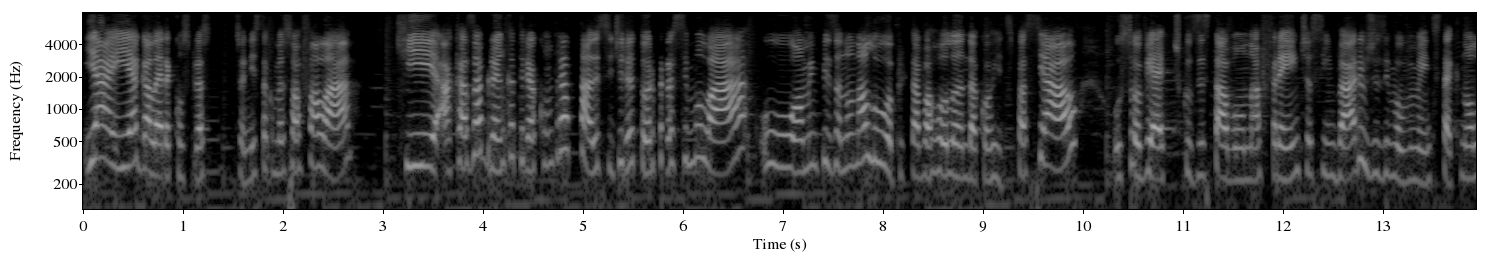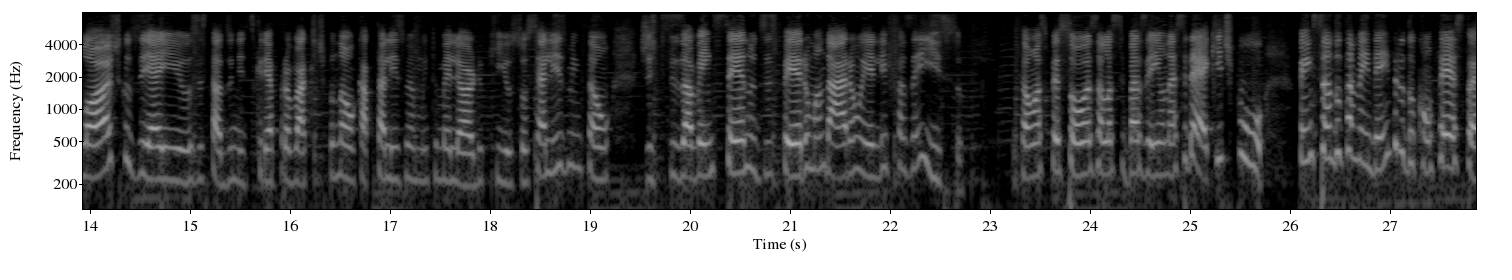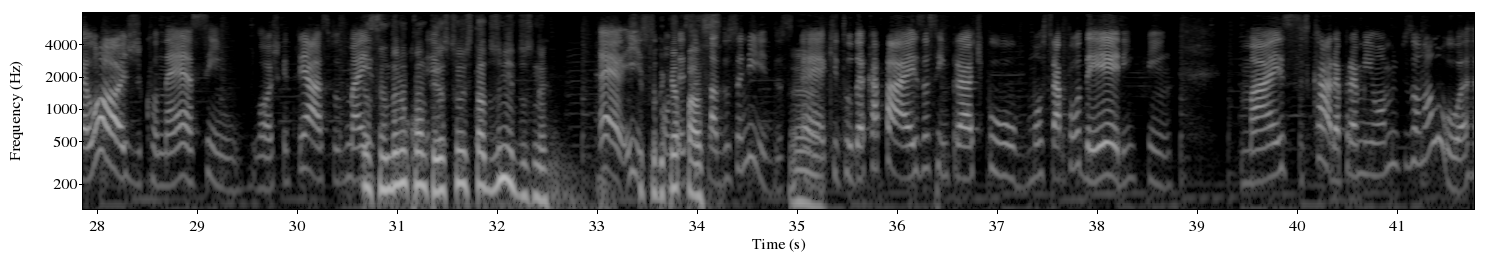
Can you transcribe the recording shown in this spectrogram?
E aí a galera conspiracionista começou a falar que a Casa Branca teria contratado esse diretor para simular o homem pisando na Lua, porque estava rolando a corrida espacial, os soviéticos estavam na frente, assim, vários desenvolvimentos tecnológicos, e aí os Estados Unidos queria provar que, tipo, não, o capitalismo é muito melhor do que o socialismo, então a gente precisa vencer no desespero, mandaram ele fazer isso. Então as pessoas elas se baseiam nessa ideia. Que, tipo, pensando também dentro do contexto, é lógico, né? Assim, lógico entre aspas, mas. Pensando no contexto dos Estados Unidos, né? É, isso, tudo contexto dos Estados Unidos. É. é. que tudo é capaz, assim, pra, tipo, mostrar poder, enfim. Mas, cara, para mim o homem pisou na lua.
